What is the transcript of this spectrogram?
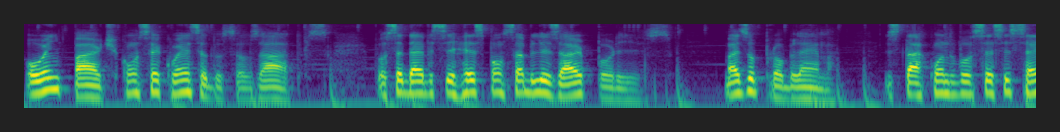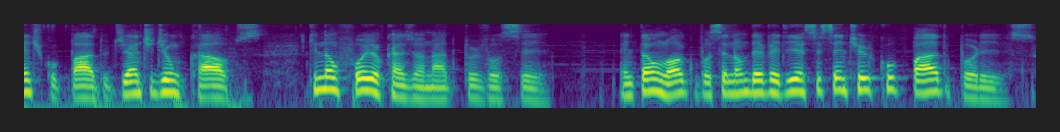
ou em parte, consequência dos seus atos, você deve se responsabilizar por isso. Mas o problema está quando você se sente culpado diante de um caos que não foi ocasionado por você. Então logo você não deveria se sentir culpado por isso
